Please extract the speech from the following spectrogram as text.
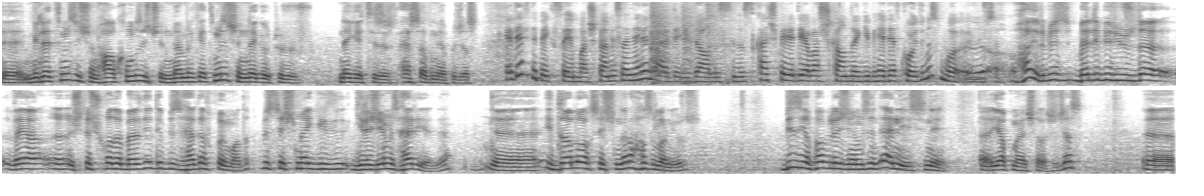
e, milletimiz için, halkımız için, memleketimiz için ne götürür ne getirir hesabını yapacağız. Hedef ne peki Sayın Başkan? Mesela nerelerde iddialısınız? Kaç belediye başkanlığı gibi hedef koydunuz mu önünüze? Hayır biz belli bir yüzde veya e, işte şu kadar belediyede biz hedef koymadık. Biz seçime gir- gireceğimiz her yerde e, iddialı olarak seçimlere hazırlanıyoruz. Biz yapabileceğimizin en iyisini e, yapmaya çalışacağız. E,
